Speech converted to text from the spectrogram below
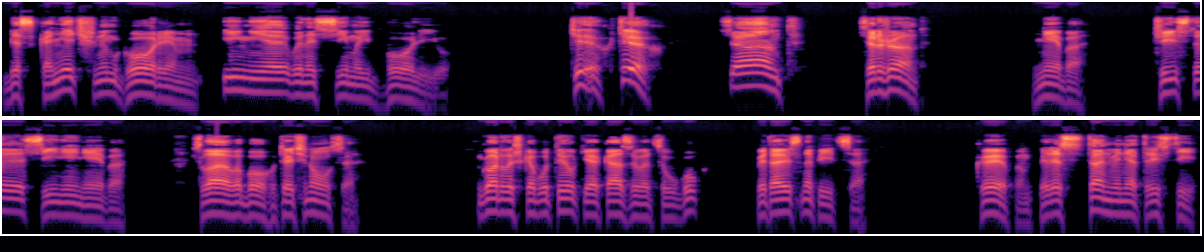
бесконечным горем и невыносимой болью. «Тех, тех!» Сержант! Сержант! Небо. Чистое синее небо. Слава богу, ты очнулся. Горлышко бутылки оказывается у губ, пытаюсь напиться. Кэпом, перестань меня трясти.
